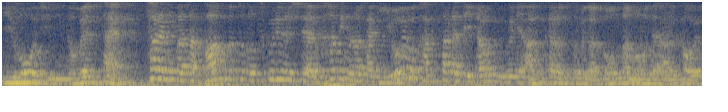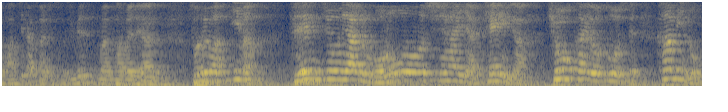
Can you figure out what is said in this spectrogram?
違法人に述べ伝えさらにまた万物の作り主である神の中にいよいよ隠されていた奥義に預かる務めがどんなものであるかを明らかに示すためである。それは今天井にある諸々の支配や権威が教会を通して神の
